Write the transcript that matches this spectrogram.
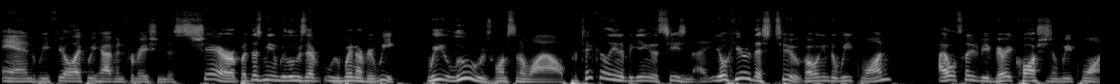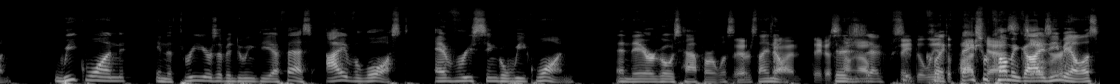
and we feel like we have information to share. But doesn't mean we lose. Every, we win every week. We lose once in a while, particularly in the beginning of the season. You'll hear this too. Going into week one, I will tell you to be very cautious in week one. Week one, in the three years I've been doing DFS, I've lost every single week one. And there goes half our listeners. I know. Done. They just There's hung up. They deleted click. the podcast. Thanks for coming, guys. Email us.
